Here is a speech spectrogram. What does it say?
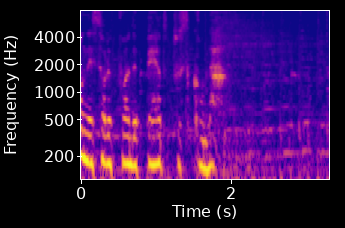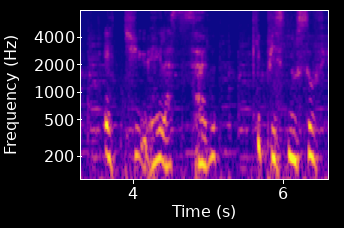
On est sur le point de perdre tout ce qu'on a. Et tu es la seule qui puisse nous sauver.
